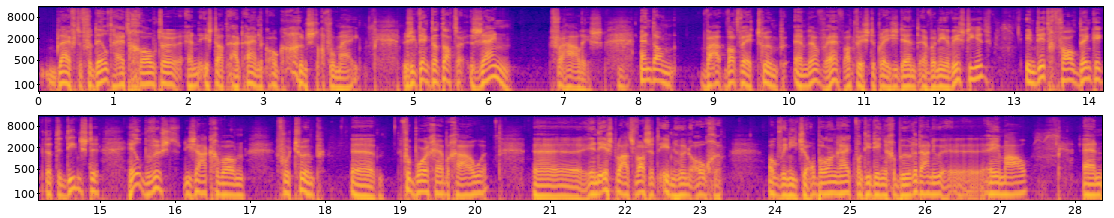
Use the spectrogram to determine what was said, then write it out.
blijft de verdeeldheid groter en is dat uiteindelijk ook gunstig voor mij. Dus ik denk dat dat zijn verhaal is. En dan, wat weet Trump en wat wist de president en wanneer wist hij het? In dit geval denk ik dat de diensten heel bewust die zaak gewoon voor Trump uh, verborgen hebben gehouden. Uh, in de eerste plaats was het in hun ogen ook weer niet zo belangrijk, want die dingen gebeuren daar nu eenmaal. En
